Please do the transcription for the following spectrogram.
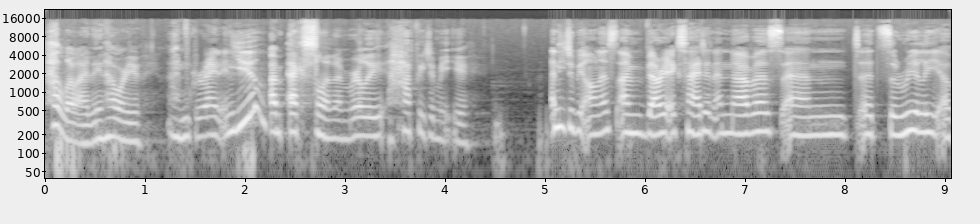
Hello, Eileen. How are you? I'm great. And you? I'm excellent. I'm really happy to meet you. I need to be honest, I'm very excited and nervous, and it's really a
